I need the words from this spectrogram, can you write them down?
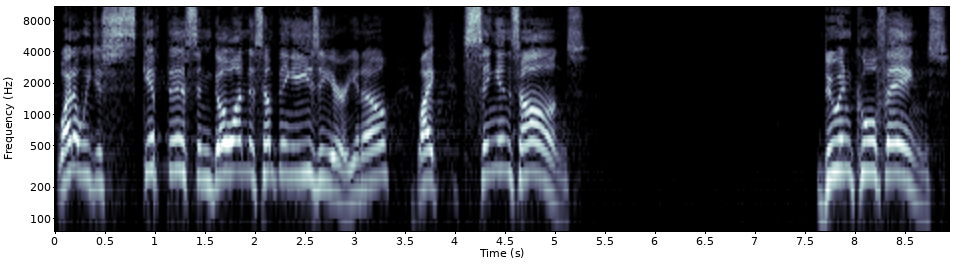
why don't we just skip this and go on to something easier, you know? Like singing songs, doing cool things.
